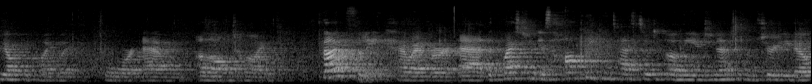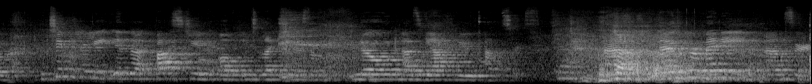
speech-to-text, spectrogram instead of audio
preoccupied with for um, a long time. Thankfully, however, uh, the question is hotly contested on the internet, as I'm sure you know, particularly in that bastion of intellectualism known as Yahoo Answers. Um, now, there are many answers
